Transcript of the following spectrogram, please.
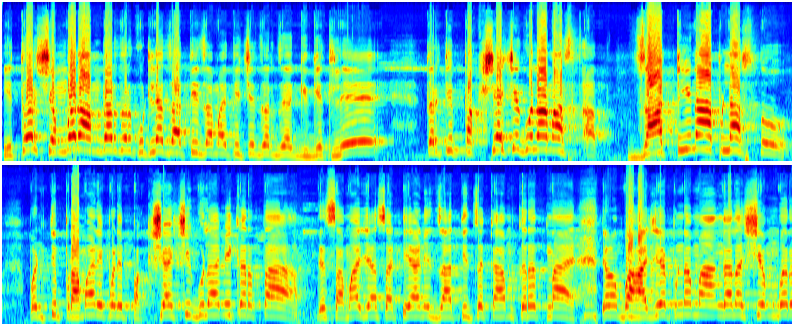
इतर शंभर आमदार जर कुठल्या जाती जमातीचे जर ज- घेतले तर ते पक्षाचे गुलाम असतात. जातीनं आपला असतो पण ती प्रामाणिकपणे पक्षाची गुलामी करतात. ते समाजासाठी आणि जातीचं काम करत नाही. त्यामुळे भाजपनं मांगाला शंभर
